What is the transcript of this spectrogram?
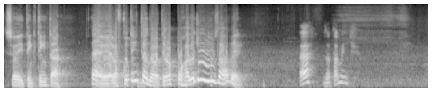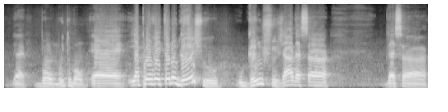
Isso aí, tem que tentar. É, ela ficou tentando, ela tem uma porrada de Reels lá, velho. É, exatamente. É, bom, muito bom. É, e aproveitando o gancho, o gancho já dessa, dessa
